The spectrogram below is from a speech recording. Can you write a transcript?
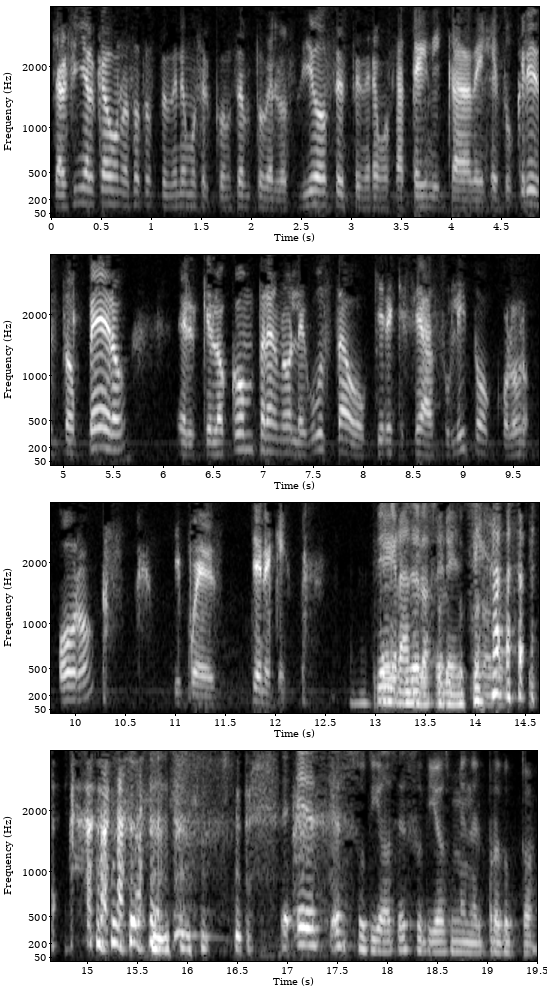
Que al fin y al cabo nosotros tendremos el concepto de los dioses, tendremos la técnica de Jesucristo, pero el que lo compra no le gusta o quiere que sea azulito o color oro, y pues tiene que. Qué gran referencia. es, es su dios, es su dios, men, el productor.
